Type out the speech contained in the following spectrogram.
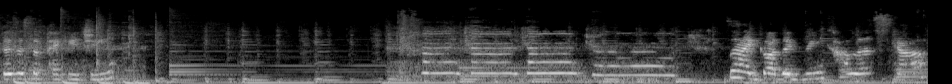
This is the packaging. So I got the green color scarf.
